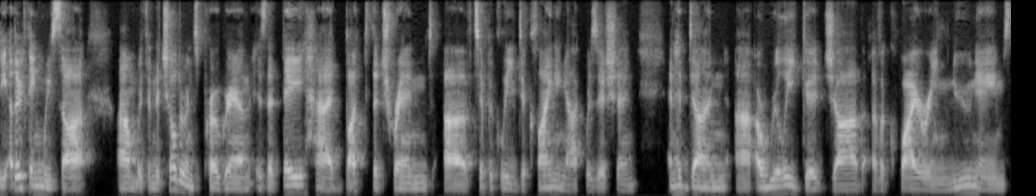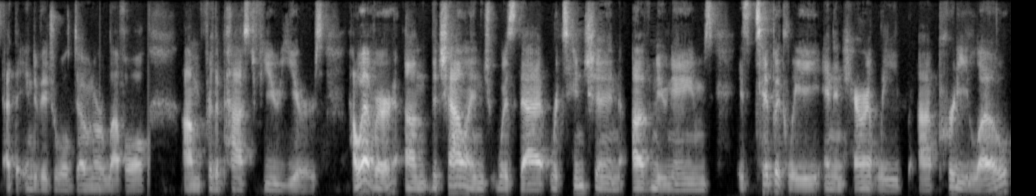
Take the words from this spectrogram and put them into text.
The other thing we saw um, within the children's program is that they had bucked the trend of typically declining acquisition and had done uh, a really good job of acquiring new names at the individual donor level um, for the past few years. However, um, the challenge was that retention of new names is typically and inherently uh, pretty low,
